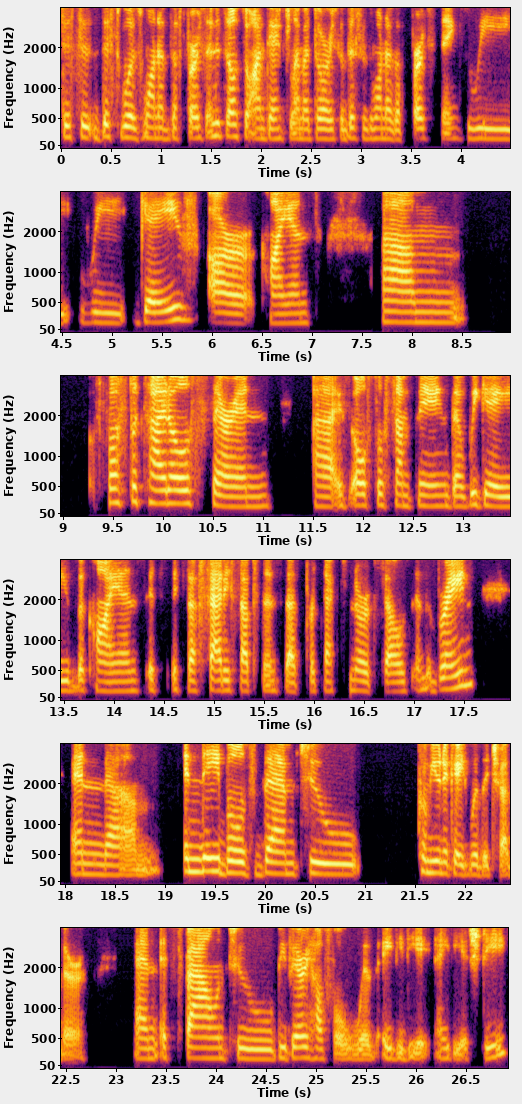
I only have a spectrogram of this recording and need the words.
this is this was one of the first, and it's also anti-inflammatory. So this is one of the first things we we gave our clients. Um, phosphatidylserine uh, is also something that we gave the clients. It's it's a fatty substance that protects nerve cells in the brain and um, enables them to communicate with each other. And it's found to be very helpful with ADD and ADHD.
